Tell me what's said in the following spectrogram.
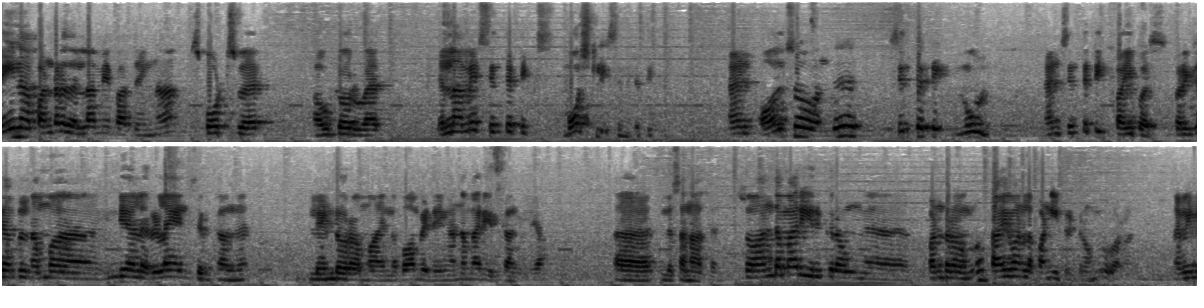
மெயினாக பண்ணுறது எல்லாமே பார்த்தீங்கன்னா ஸ்போர்ட்ஸ் வேர் அவுட்டோர் வேர் எல்லாமே synthetics mostly synthetic and also வந்து சிந்தட்டிக் நூல் and synthetic fibres for example நம்ம இந்தியாவில் ரிலையன்ஸ் இருக்காங்க. இல்லை இண்டோராமா இல்லை பாம்பே டைங் அந்த மாதிரி இருக்காங்க இல்லையா? ஆஹ் இல்லை சனாதன். ஸோ அந்த மாதிரி இருக்கிறவங்க பண்றவங்களும் தைவான்ல பண்ணிட்டு இருக்கிறவங்களும் வராங்க நவீன்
